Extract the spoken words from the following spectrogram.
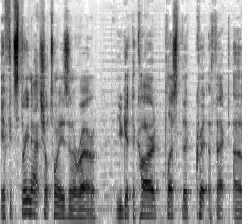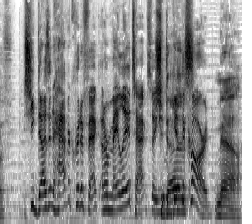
if it's three natural twenties in a row, you get the card plus the crit effect of. She doesn't have a crit effect on her melee attack, so She you would does get the card. now.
